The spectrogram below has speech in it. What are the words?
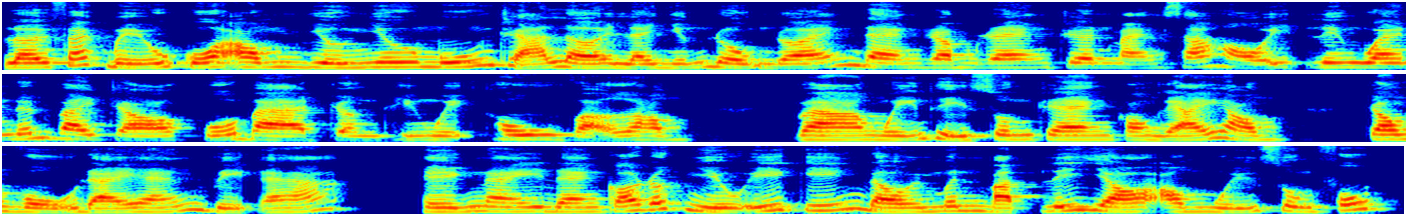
Lời phát biểu của ông dường như muốn trả lời lại những đồn đoán đang râm ran trên mạng xã hội liên quan đến vai trò của bà Trần Thị Nguyệt Thu, vợ ông, và Nguyễn Thị Xuân Trang, con gái ông, trong vụ đại án Việt Á. Hiện nay đang có rất nhiều ý kiến đòi minh bạch lý do ông Nguyễn Xuân Phúc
